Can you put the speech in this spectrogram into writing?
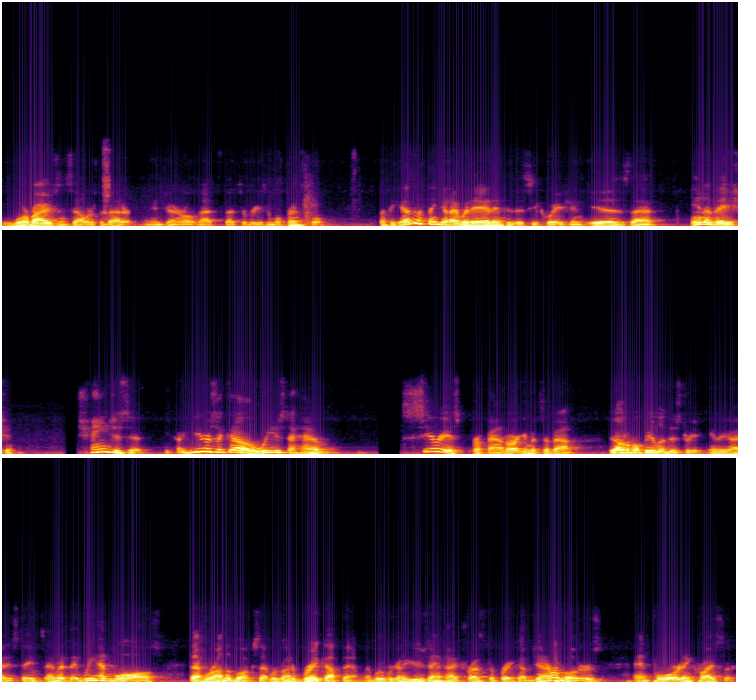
more buyers and sellers, the better. And in general, that's, that's a reasonable principle. But the other thing that I would add into this equation is that innovation changes it. Years ago, we used to have serious, profound arguments about the automobile industry in the United States. And we had laws that were on the books that were going to break up them, that we were going to use antitrust to break up General Motors and Ford and Chrysler.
